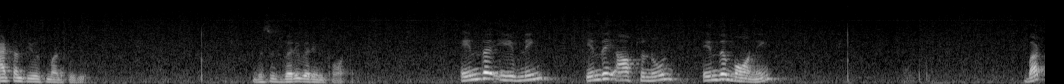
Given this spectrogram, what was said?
ಆ್ಯಟ್ ಅಂತ ಯೂಸ್ ಮಾಡ್ತೀವಿ. This is very very important in the evening in the afternoon in the morning but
